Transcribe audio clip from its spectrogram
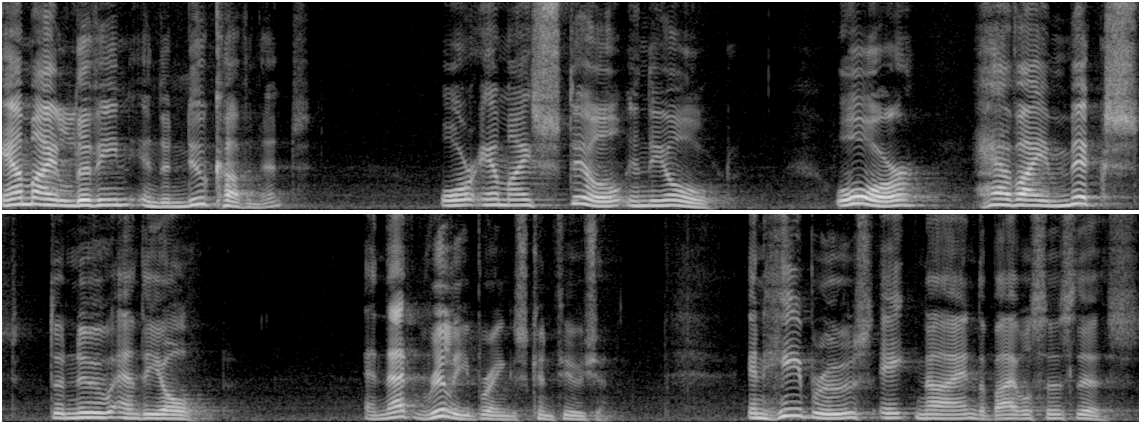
Am I living in the new covenant, or am I still in the old? Or have I mixed the new and the old? And that really brings confusion. In Hebrews 8 9, the Bible says this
